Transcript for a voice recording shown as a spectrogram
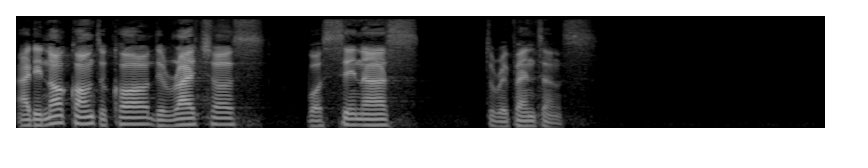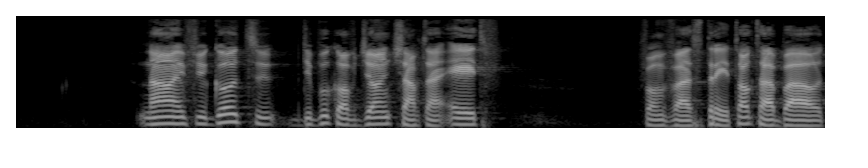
I did not come to call the righteous but sinners to repentance. Now, if you go to the book of John, chapter 8, from verse 3, it talked about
